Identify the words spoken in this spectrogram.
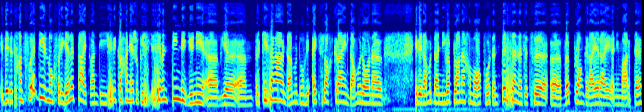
weet dit gaan voortduur nog vir 'n hele tyd want die Grieke gaan eers op die 17de Junie uh, weer ehm um, verkiesing hou en dan moet nog die uitslag kry en dan moet daar nou jy weet dan moet nou nuwe planne gemaak word. Intussen is dit so 'n uh, wipplankryerry in die markte.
